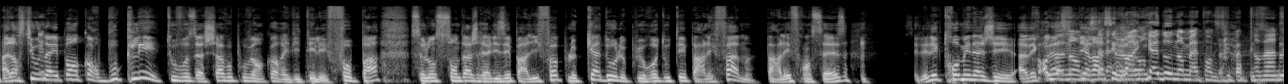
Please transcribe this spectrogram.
Alors si vous n'avez pas encore bouclé tous vos achats, vous pouvez encore éviter les faux pas. Selon ce sondage réalisé par l'IFOP, le cadeau le plus redouté par les femmes, par les Françaises, c'est l'électroménager avec Oh bah non, mais ça c'est pas un cadeau. Non mais attendez, c'est pas possible.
